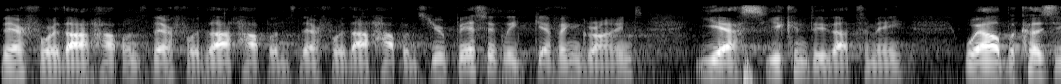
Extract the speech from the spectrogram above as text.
therefore that happens, therefore that happens, therefore that happens. You're basically giving ground. Yes, you can do that to me. Well, because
